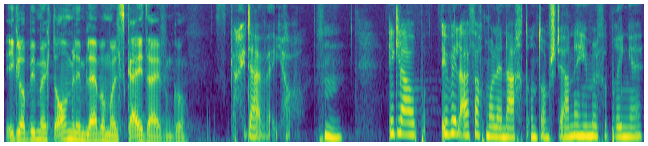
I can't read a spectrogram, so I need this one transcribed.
Ich glaube, ich möchte einmal im Leben mal Skydiven gehen. Skydiven, ja. Hm. Ich glaube, ich will einfach mal eine Nacht unter dem Sternenhimmel verbringen,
